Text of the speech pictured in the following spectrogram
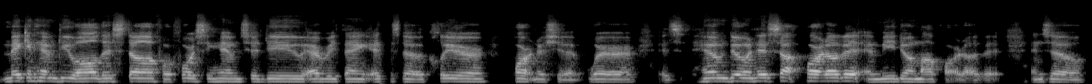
making him do all this stuff or forcing him to do everything. It's a clear partnership where it's him doing his part of it and me doing my part of it. And so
